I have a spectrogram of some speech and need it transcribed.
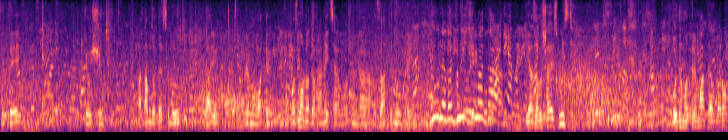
дітей, тещу. А там з Одеси будуть далі прямувати, можливо, до границі, а може на Західну Україну. Юля, возьми чемодан. Я залишаюсь в місті. Будемо тримати оборону.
